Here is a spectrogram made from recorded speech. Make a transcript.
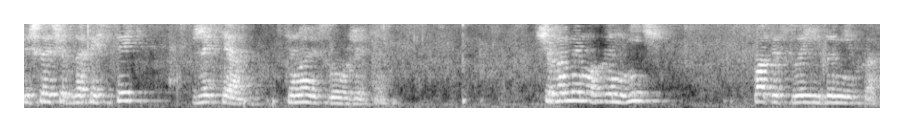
Пішли, щоб захистити життя ціною свого життя щоб ми могли ніч спати в своїх домівках,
